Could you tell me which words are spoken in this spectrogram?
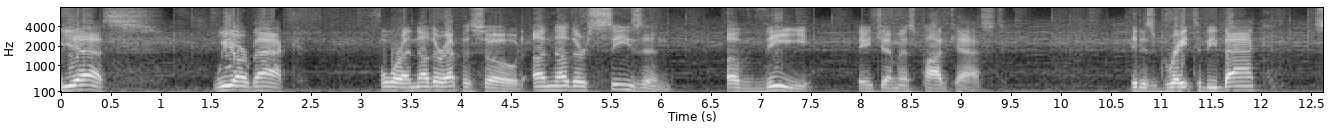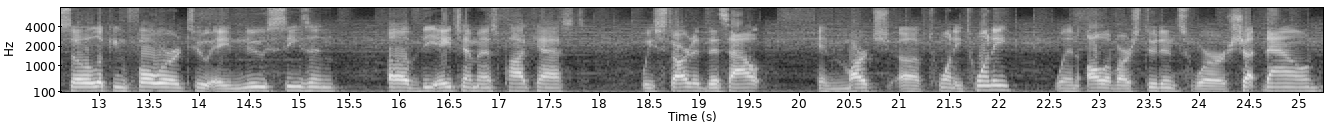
Yes, we are back for another episode, another season of the HMS podcast. It is great to be back. So, looking forward to a new season of the HMS podcast. We started this out in March of 2020 when all of our students were shut down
